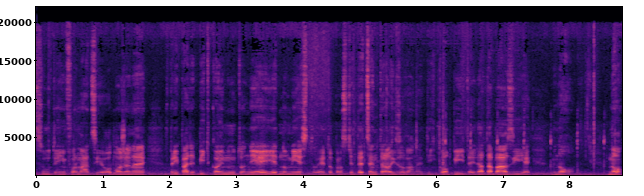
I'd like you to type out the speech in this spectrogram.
sú tie informácie odložené. V prípade Bitcoinu to nie je jedno miesto, je to proste decentralizované. Tých kopí tej databázy je mnoho. No,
